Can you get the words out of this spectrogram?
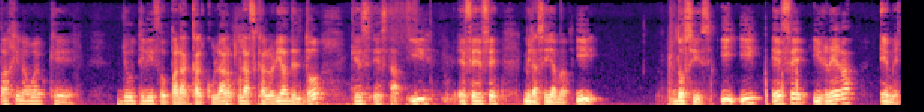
página web que yo utilizo para calcular las calorías del todo, que es esta IFF, mira, se llama I dosis M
